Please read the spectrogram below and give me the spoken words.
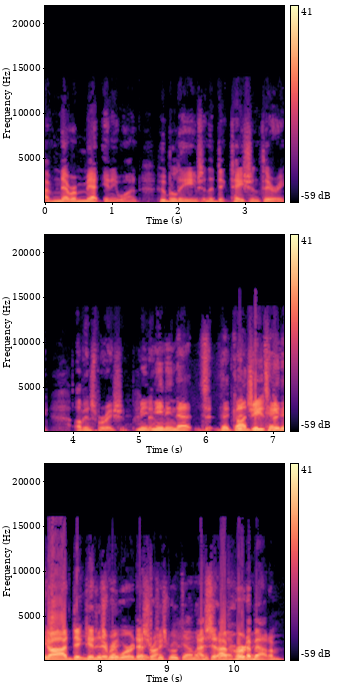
I've never met anyone who believes in the dictation theory of inspiration. Me- now, meaning that that God that dictated that God dictated every word. That's right, Just wrote down. Like I said I've heard right. about them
